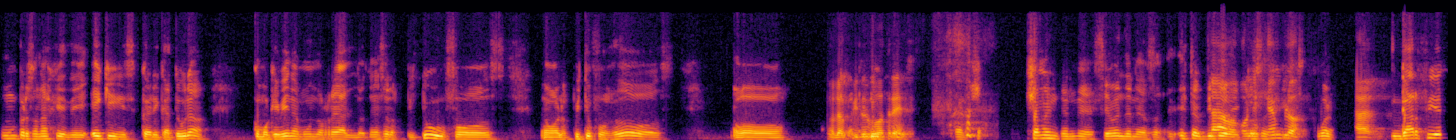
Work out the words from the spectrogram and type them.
un personaje de X caricatura como que viene al mundo real. Lo tenés a los pitufos, o los pitufos 2, o... O los pitufos 3. ya, me entendés, ya me entendés. este tipo de un ejemplo. bueno, Garfield,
